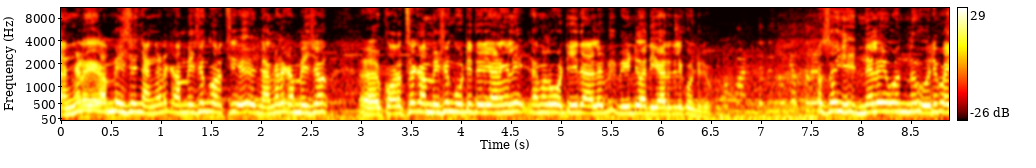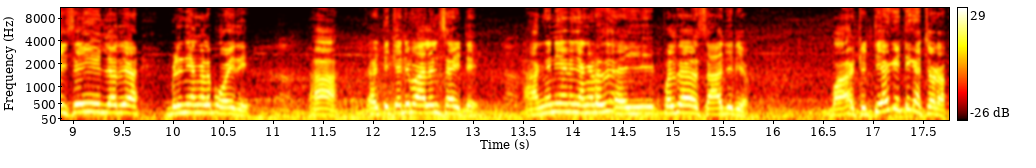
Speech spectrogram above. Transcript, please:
ഞങ്ങളുടെ കമ്മീഷൻ ഞങ്ങളുടെ കമ്മീഷൻ കുറച്ച് ഞങ്ങളുടെ കമ്മീഷൻ കുറച്ച് കമ്മീഷൻ കൂട്ടി തരികയാണെങ്കിൽ ഞങ്ങൾ വോട്ട് ചെയ്താൽ വീണ്ടും അധികാരത്തിൽ കൊണ്ടുവരും. പക്ഷേ ഇന്നലെ ഒന്ന് ഒരു പൈസയും ഇല്ലാതെ ഇവിടുന്ന് ഞങ്ങൾ പോയത്. ആ ടിക്കറ്റ് ബാലൻസ് ആയിട്ട്. അങ്ങനെയാണ് ഞങ്ങളുടെ ഇപ്പോഴത്തെ സാഹചര്യം. കിട്ടിയാൽ കിട്ടി കച്ചവടം.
